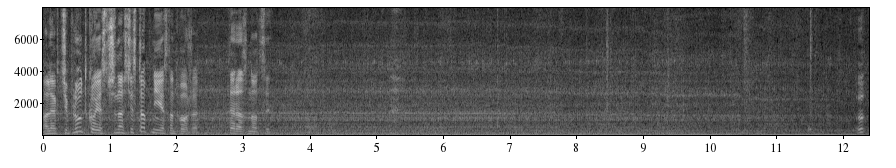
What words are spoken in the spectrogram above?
Ale jak cieplutko jest, 13 stopni jest na dworze. Teraz w nocy. U, u, u.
